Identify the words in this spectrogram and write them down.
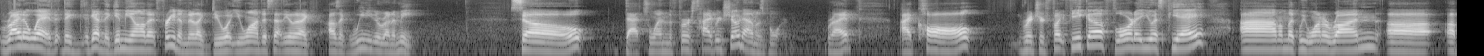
right away, they again they give me all that freedom. They're like, do what you want, this, that, and the other. Like I was like, we need to run a meet. So that's when the first hybrid showdown was born, right? I call Richard F- Fika, Florida USPA. Um, I'm like, we want to run uh, a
